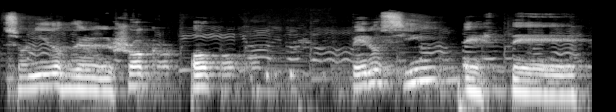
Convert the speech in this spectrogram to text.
sonidos del rock pop, pero sin este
